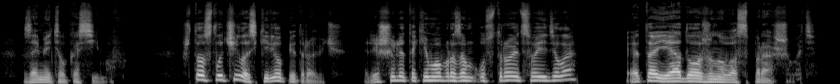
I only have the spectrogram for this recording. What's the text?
— заметил Касимов. «Что случилось, Кирилл Петрович? Решили таким образом устроить свои дела?» «Это я должен у вас спрашивать»,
